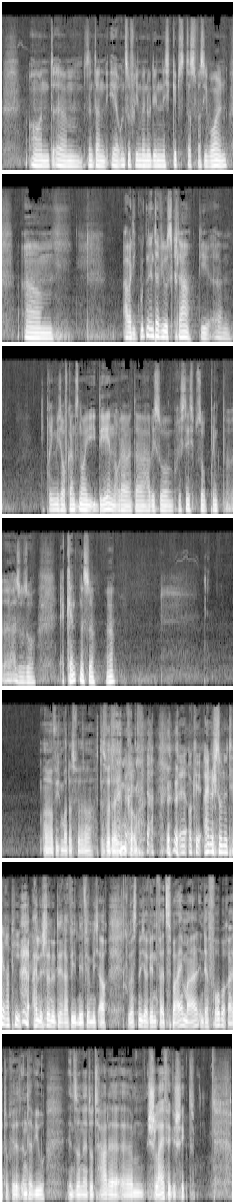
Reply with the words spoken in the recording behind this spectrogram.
und ähm, sind dann eher unzufrieden, wenn du denen nicht gibst, das, was sie wollen. Ähm, aber die guten Interviews, klar, die ähm, bringen mich auf ganz neue Ideen oder da habe ich so richtig so bringt also so Erkenntnisse. Ja? Dann hoffe ich mal, dass wir, dass wir da hinkommen. ja. äh, okay, eine Stunde Therapie. Eine Stunde Therapie, nee, für mich auch. Du hast mich auf jeden Fall zweimal in der Vorbereitung für das Interview in so eine totale ähm, Schleife geschickt.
